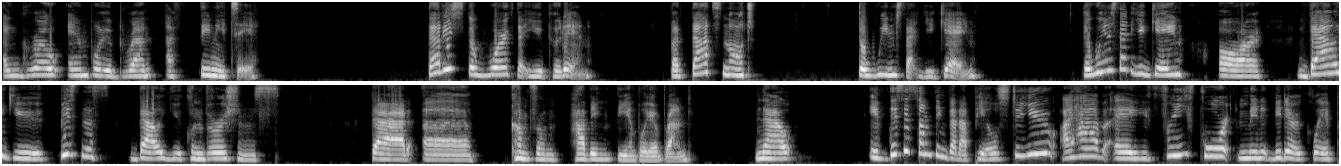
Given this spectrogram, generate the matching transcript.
and grow employer brand affinity. That is the work that you put in, but that's not the wins that you gain. The wins that you gain are value, business value conversions that uh, come from having the employer brand. Now, if this is something that appeals to you, I have a free four minute video clip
